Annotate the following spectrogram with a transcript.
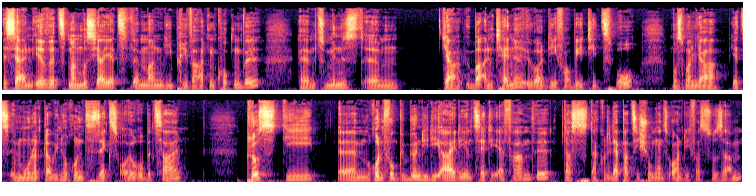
ist ja ein Irrwitz. Man muss ja jetzt, wenn man die privaten gucken will, ähm, zumindest ähm, ja über Antenne, über DVB-T2, muss man ja jetzt im Monat, glaube ich, nur rund 6 Euro bezahlen. Plus die ähm, Rundfunkgebühren, die die ARD und ZDF haben will. Das, da läppert sich schon ganz ordentlich was zusammen.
